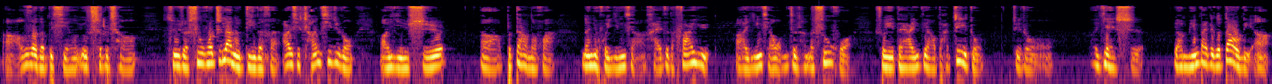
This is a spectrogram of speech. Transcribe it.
啊，饿的不行，又吃不成，所以说生活质量就低得很，而且长期这种啊饮食啊不当的话，那就会影响孩子的发育啊，影响我们正常的生活。所以大家一定要把这种这种呃厌食要明白这个道理啊，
